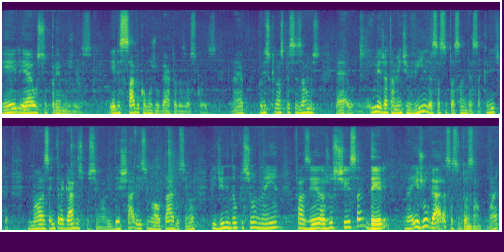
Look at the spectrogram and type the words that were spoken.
Ele é o supremo juiz. Ele sabe como julgar todas as coisas. Né? Por isso que nós precisamos, é, imediatamente vindo essa situação e dessa crítica, nós entregarmos para o Senhor e deixar isso no altar do Senhor, pedindo então que o Senhor venha fazer a justiça dele né, e julgar essa situação. Não é?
